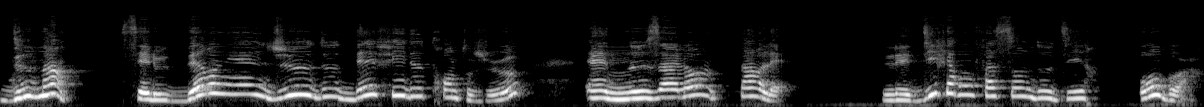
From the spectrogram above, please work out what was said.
Demain, c'est le dernier jeu de défi de 30 jours et nous allons parler les différentes façons de dire au revoir.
